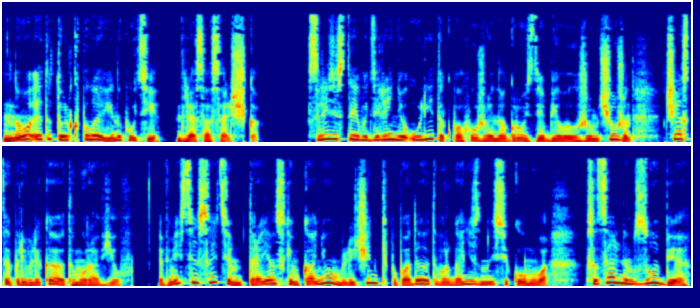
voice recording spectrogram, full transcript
Но это только половина пути для сосальщика. Слизистые выделения улиток, похожие на гроздья белых жемчужин, часто привлекают муравьев. Вместе с этим троянским конем личинки попадают в организм насекомого. В социальном зобе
